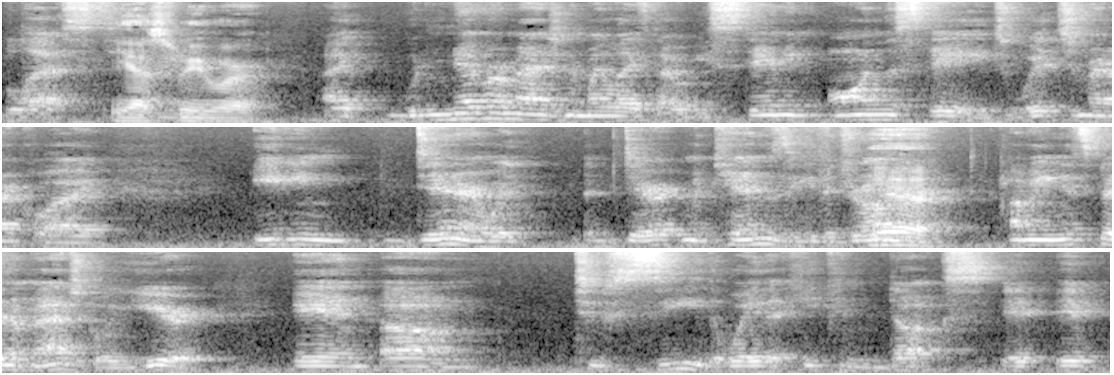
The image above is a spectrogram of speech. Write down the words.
blessed. Yes, I mean, we were. I would never imagine in my life that I would be standing on the stage with Jamiroquai, eating dinner with Derrick McKenzie, the drummer. Yeah. I mean, it's been a magical year, and um, to see the way that he conducts, it, it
